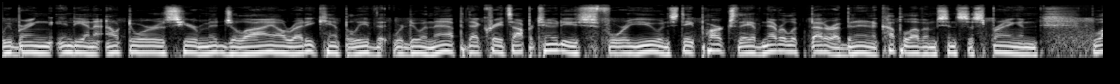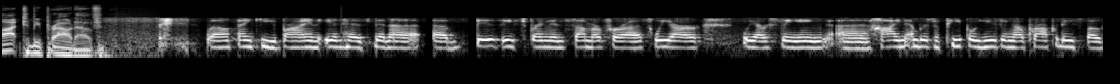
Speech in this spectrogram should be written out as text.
we bring Indiana Outdoors here mid July already. Can't believe that we're doing that, but that creates opportunities for you in state parks. They have never looked better. I've been in a couple of them since the spring, and a lot to be proud of. Well, thank you, Brian. It has been a, a busy spring and summer for us. We are we are seeing uh, high numbers of people using our properties, both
